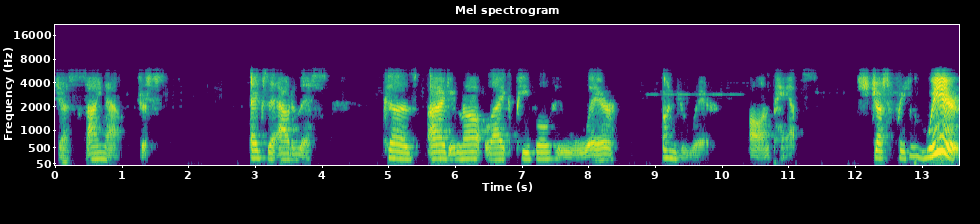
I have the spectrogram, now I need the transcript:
just sign out. Just exit out of this. Because I do not like people who wear underwear on pants. It's just freaking weird.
